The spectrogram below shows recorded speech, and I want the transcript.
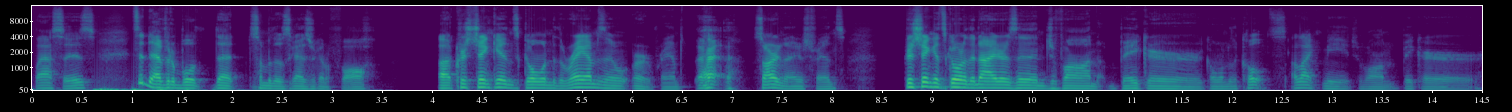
class is, it's inevitable that some of those guys are going to fall. Uh, Kris Jenkins going to the Rams, and, or Rams. sorry, Niners fans. Kris Jenkins going to the Niners, and Javon Baker going to the Colts. I like me, Javon Baker.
